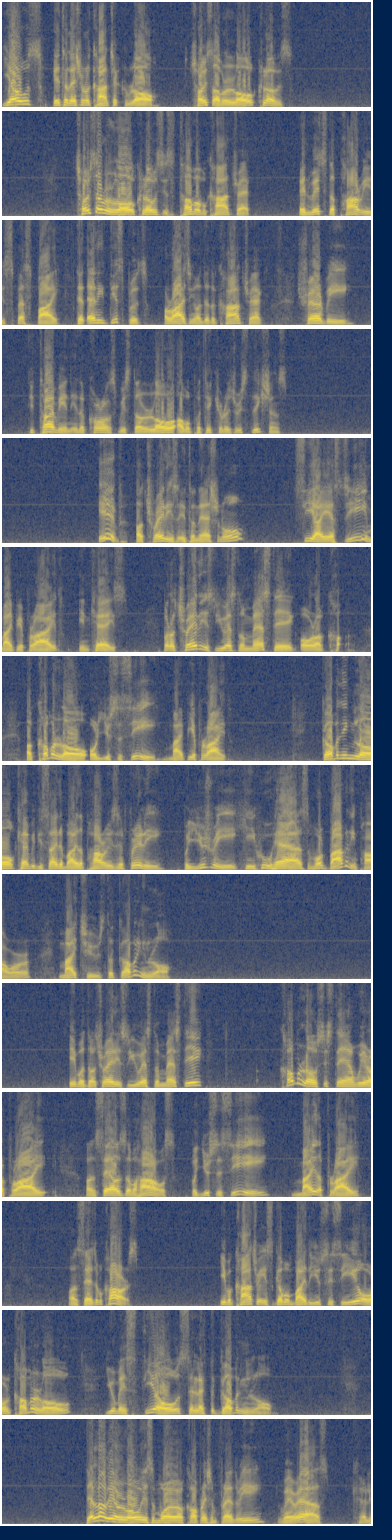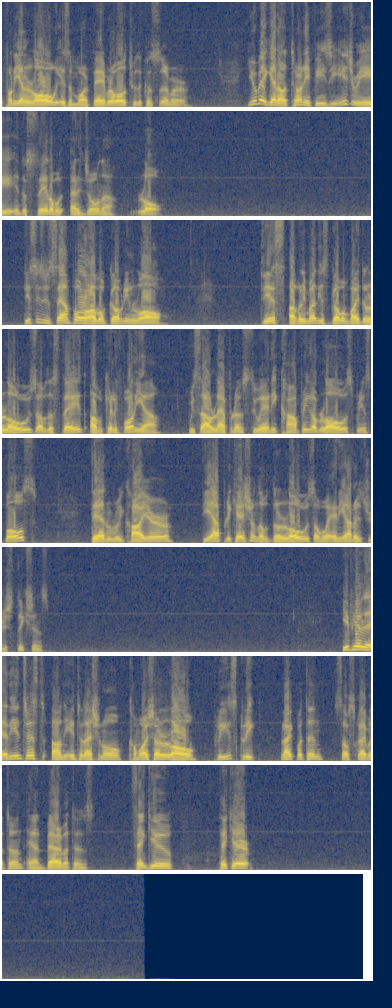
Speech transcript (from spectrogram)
Use international contract law. Choice of law clause. Choice of law clause is a term of contract in which the parties specify that any disputes arising under the contract shall be determined in accordance with the law of a particular jurisdictions. If a trade is international, CISG might be applied in case, but a trade is U.S. domestic or a, a common law or UCC might be applied. Governing law can be decided by the parties freely, but usually he who has more bargaining power might choose the governing law. If the trade is U.S. domestic, common law system will apply on sales of a house, but UCC might apply on sales of cars. If a country is governed by the UCC or common law, you may still select the governing law. Delaware law is more corporation friendly, whereas California law is more favorable to the consumer. You may get attorney fees easily in the state of Arizona law. This is an example of a governing law. This agreement is governed by the laws of the state of California without reference to any conflict of laws principles that require the application of the laws of any other jurisdictions. If you have any interest on international commercial law, please click like button, subscribe button, and bell buttons. Thank you. Take care.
